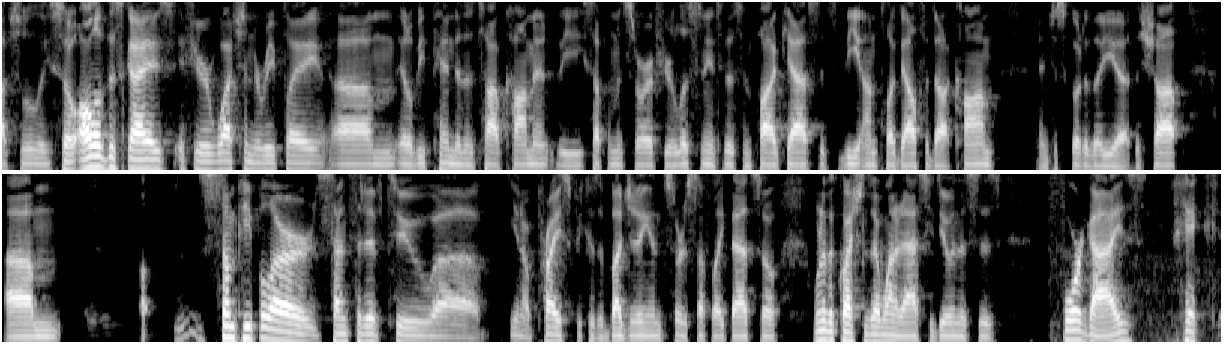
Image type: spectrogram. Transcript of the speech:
Absolutely. So all of this, guys, if you're watching the replay, um, it'll be pinned in the top comment. The supplement store. If you're listening to this in podcast, it's theunpluggedalpha.com, and just go to the uh, the shop. Um, uh, some people are sensitive to uh, you know price because of budgeting and sort of stuff like that. So one of the questions I wanted to ask you doing this is four guys pick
